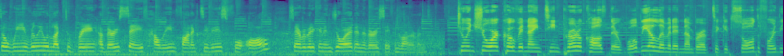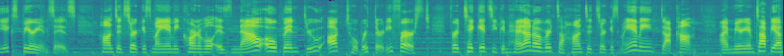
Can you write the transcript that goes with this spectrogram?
So we really would like to bring a very safe Halloween fun activities for all so everybody can enjoy it in a very safe environment. To ensure COVID 19 protocols, there will be a limited number of tickets sold for the experiences. Haunted Circus Miami Carnival is now open through October 31st. For tickets, you can head on over to hauntedcircusmiami.com. I'm Miriam Tapia,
